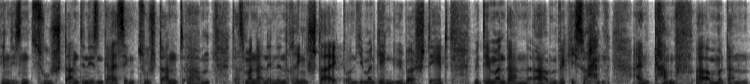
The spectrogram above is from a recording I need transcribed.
in diesen Zustand, in diesen geistigen Zustand, ähm, dass man dann in den Ring steigt und jemand gegenübersteht, mit dem man dann ähm, wirklich so einen, einen Kampf ähm, dann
